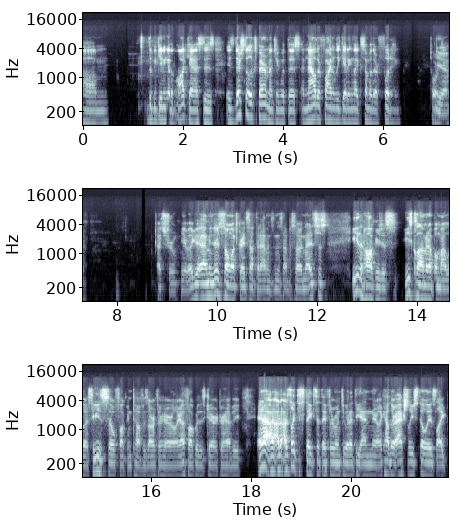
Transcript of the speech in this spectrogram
um the beginning of the podcast is is they're still experimenting with this and now they're finally getting like some of their footing towards Yeah. it. That's true. Yeah, like I mean, there's so much great stuff that happens in this episode, and it's just Ethan Hawke is just he's climbing up on my list. He is so fucking tough as Arthur Harrow. Like I fuck with his character heavy, and I, I, I just like the stakes that they threw into it at the end there, like how there actually still is like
